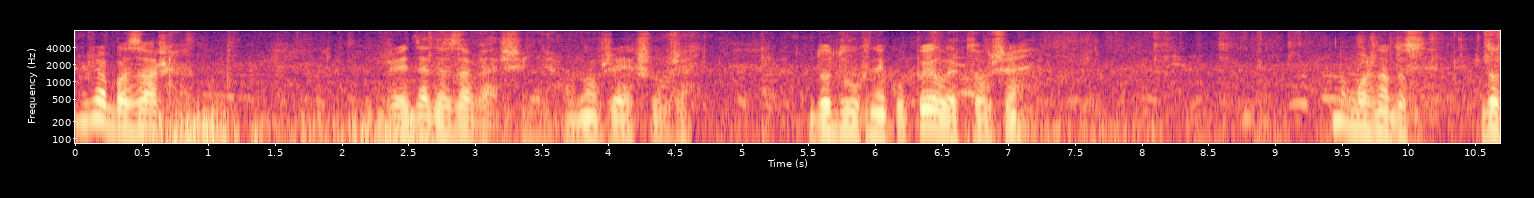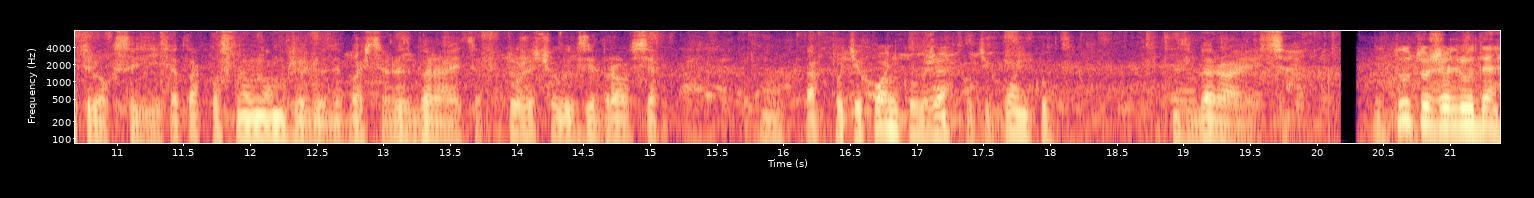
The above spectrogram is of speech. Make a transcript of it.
вже базар вже йде до завершення. Воно вже, якщо вже до двох не купили, то вже ну, можна до, с- до трьох сидіти. А так в основному вже люди, бачите, розбираються. Тут вже чоловік зібрався. Так потихоньку вже, потихоньку збираються. І тут вже люди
